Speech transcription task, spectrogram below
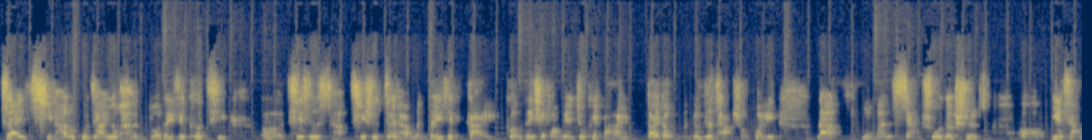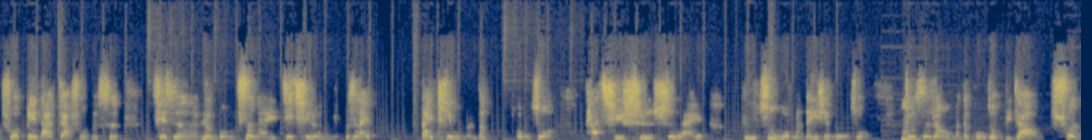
在其他的国家有很多的一些科技。呃，其实它其实，在他们的一些改革的一些方面，就可以把它带到我们的日常生活里。那我们想说的是，呃，也想说对大家说的是，其实人工智能与机器人也不是来代替我们的工作，它其实是来辅助我们的一些工作。就是让我们的工作比较顺，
